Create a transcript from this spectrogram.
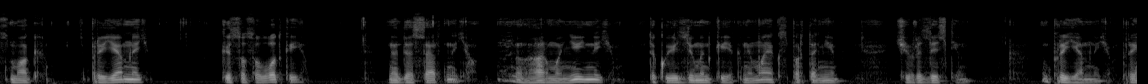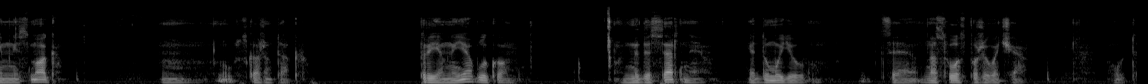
Смак приємний, кисло-солодкий, недесертний, гармонійний, такої зюминки, як немає, як в спартані чи в резисті. Ну, приємний, приємний смак. Ну, скажімо так. Приємне яблуко, не десертне. Я думаю, це на споживача. От.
